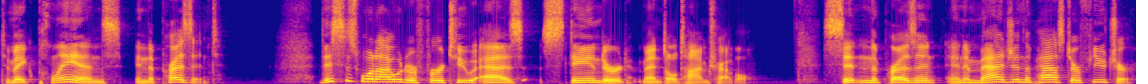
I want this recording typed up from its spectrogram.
to make plans in the present. This is what I would refer to as standard mental time travel. Sit in the present and imagine the past or future.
